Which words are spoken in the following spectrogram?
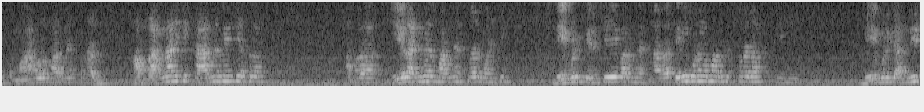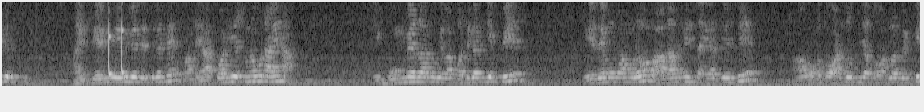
ఒక మానవుడు మరణిస్తున్నాడు. ఆ మరణానికి కారణం ఏంటి అసలు? అసలు ఏ రకంగా మరణిస్తున్నాడు మనిషి? దేవుడికి తెలిసి మరణిస్తున్నాడా? తెలియకుండా మరణిస్తున్నాడా? దేవుడికి అన్నీ తెలుసు. ఆయన తెలియదు ఏమీ లేదు. ఎందుకంటే మనం ఏర్పాటు చేసుకున్నా కూడా ఆయన. ఈ భూమి మీద నువ్వు ఇలా బతికని చెప్పి ఏదేమో మనలో ఆదాముని తయారు చేసి ఆ ఒక తోట చూపించి ఆ తోటలో పెట్టి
